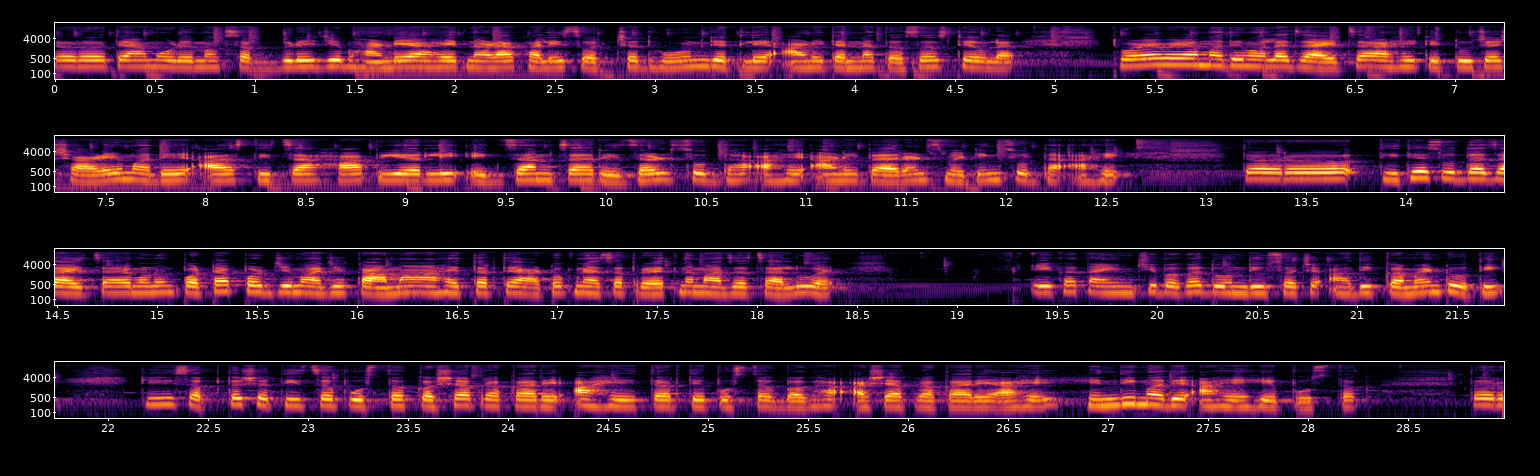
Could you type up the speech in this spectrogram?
तर त्यामुळे मग सगळे जे भांडे आहेत नळाखाली स्वच्छ धुवून घेतले आणि त्यांना तसंच ठेवलं. आहे थोड्या वेळामध्ये मला जायचं आहे किट्टूच्या शाळेमध्ये. आज तिचा हाफ इयरली एक्झामचा रिझल्टसुद्धा आहे आणि पॅरेंट्स मीटिंगसुद्धा आहे. तर तिथेसुद्धा जायचं आहे म्हणून पटापट जे माझे कामं आहेत तर ते आटोपण्याचा प्रयत्न माझा चालू आहे. एका ताईंची बघा दोन दिवसाच्या आधी कमेंट होती की सप्तशतीचं पुस्तक कशा प्रकारे आहे? तर ते पुस्तक बघा अशा प्रकारे आहे. हिंदीमध्ये आहे हे पुस्तक. तर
